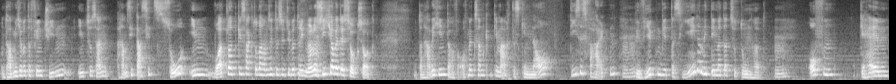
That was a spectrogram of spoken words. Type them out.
und habe mich aber dafür entschieden, ihm zu sagen, haben Sie das jetzt so im Wortlaut gesagt oder haben Sie das jetzt übertrieben? Na, na sicher habe ich das so gesagt. Und dann habe ich ihn darauf aufmerksam gemacht, dass genau dieses Verhalten mhm. bewirken wird, dass jeder, mit dem er da zu tun hat, mhm. offen, geheim,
